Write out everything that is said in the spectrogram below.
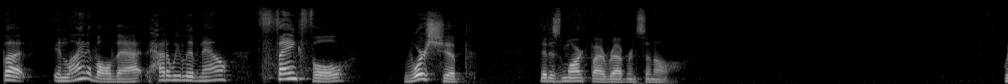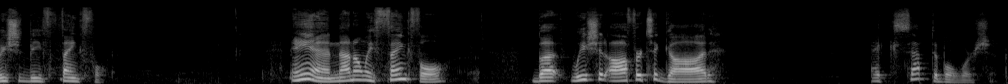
But in light of all that, how do we live now? Thankful worship that is marked by reverence and awe. We should be thankful. And not only thankful, but we should offer to God acceptable worship.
